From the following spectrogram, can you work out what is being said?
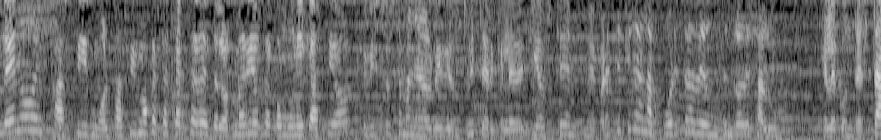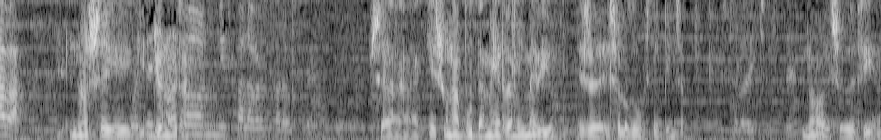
Condeno el fascismo, el fascismo que se ejerce desde los medios de comunicación. He visto esta mañana el vídeo en Twitter que le decía a usted, me parece que era la puerta de un centro de salud, que le contestaba. No sé, Pues esas yo no era. son mis palabras para usted. O sea, que es una puta mierda mi medio. Eso, eso es lo que usted piensa. ¿Esto lo ha dicho usted? No, eso decía.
